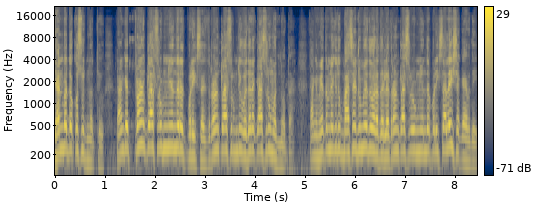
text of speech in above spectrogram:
ધ્યાનમાં તો કશું જ નથી થયું. કારણ કે ત્રણ ક્લાસરૂમની અંદર જ પરીક્ષા છે. ત્રણ ક્લાસરૂમથી વધારે ક્લાસરૂમ જ નહોતા. કારણ કે મેં તમને કીધું બાસઠ ઉમેદવાર હતા એટલે ત્રણ ક્લાસરૂમની અંદર પરીક્ષા લઈ શકાય હતી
